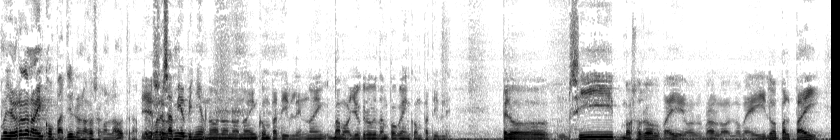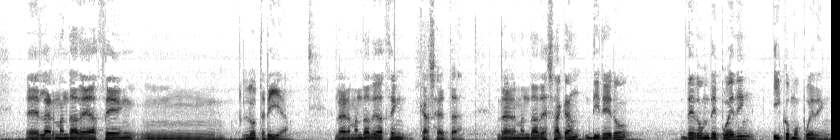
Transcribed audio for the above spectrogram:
Bueno, yo creo que no es incompatible una cosa con la otra. Pero esa es mi opinión. No, no, no, no es incompatible. No vamos, yo creo que tampoco es incompatible. Pero sí, vosotros veis, bueno, lo, veis y lo palpáis. Eh, las hermandades hacen mm, lotería. Las hermandades hacen casetas. Las hermandades sacan dinero de donde pueden y como pueden.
